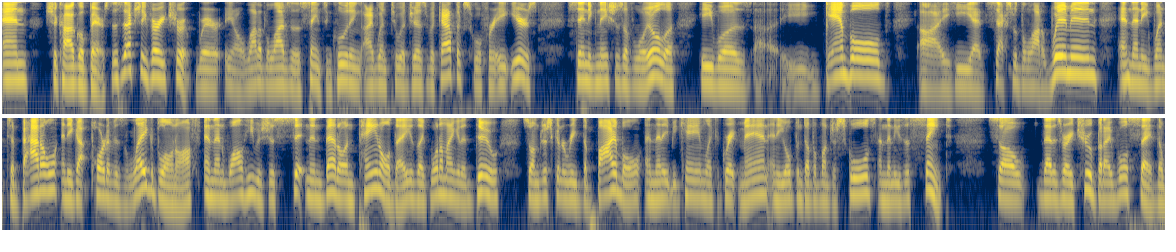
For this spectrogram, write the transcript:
and Chicago Bears. This is actually very true, where, you know, a lot of the lives of the saints, including I went to a Jesuit Catholic school for eight years, St. Ignatius of Loyola. He was, uh, he gambled, uh, he had sex with a lot of women, and then he went to battle and he got part of his leg blown off. And then while he was just sitting in bed in pain all day, he's like, What am I going to do? So I'm just going to read the Bible. And then he became like a great man and he opened up a bunch of schools and then he's a saint. So that is very true. But I will say the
